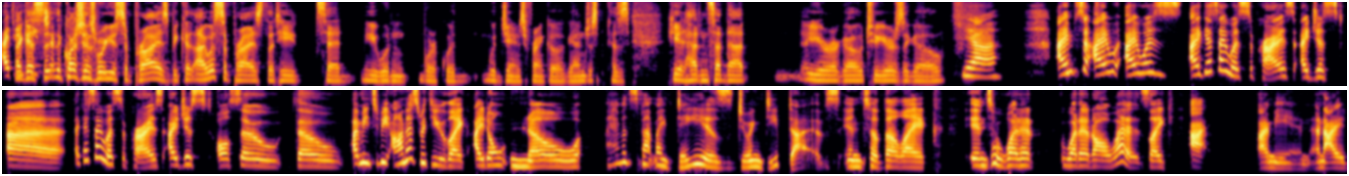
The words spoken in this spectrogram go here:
I think I guess he the, question is, were you surprised? Because I was surprised that he said he wouldn't work with with James Franco again, just because he had, hadn't said that a year ago, two years ago. Yeah. I'm so I I was I guess I was surprised. I just uh I guess I was surprised. I just also though I mean to be honest with you like I don't know I haven't spent my days doing deep dives into the like into what it what it all was. Like I I mean and I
